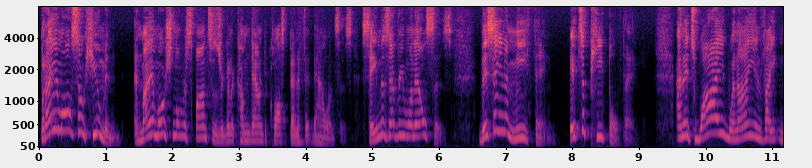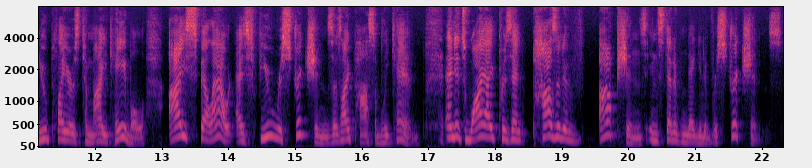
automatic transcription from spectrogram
But I am also human, and my emotional responses are going to come down to cost benefit balances, same as everyone else's. This ain't a me thing, it's a people thing. And it's why when I invite new players to my table, I spell out as few restrictions as I possibly can. And it's why I present positive options instead of negative restrictions.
